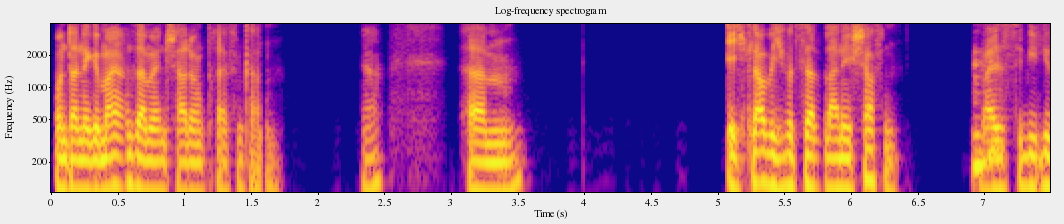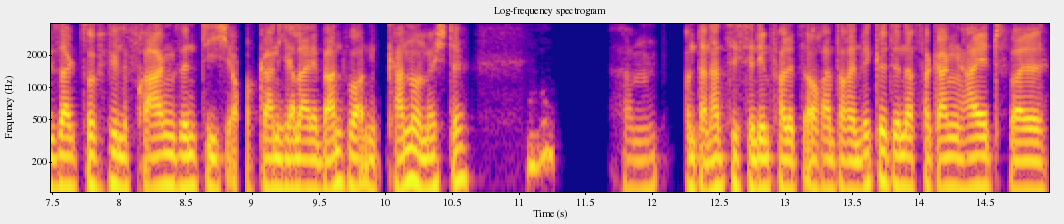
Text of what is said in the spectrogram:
und dann eine gemeinsame Entscheidung treffen kann. Ja. Ähm, ich glaube, ich würde es alleine nicht schaffen, mhm. weil es, wie gesagt, so viele Fragen sind, die ich auch gar nicht alleine beantworten kann und möchte. Mhm. Ähm, und dann hat sich in dem Fall jetzt auch einfach entwickelt in der Vergangenheit, weil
